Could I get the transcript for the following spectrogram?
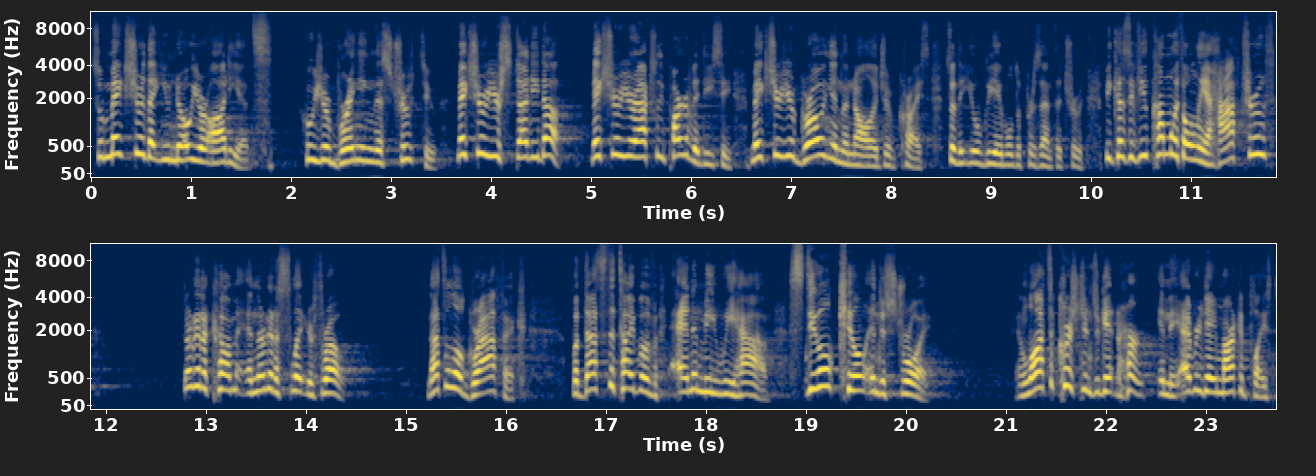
So make sure that you know your audience, who you're bringing this truth to. Make sure you're studied up. Make sure you're actually part of a DC. Make sure you're growing in the knowledge of Christ so that you'll be able to present the truth. Because if you come with only a half truth, they're going to come and they're going to slit your throat. That's a little graphic, but that's the type of enemy we have steal, kill, and destroy. And lots of Christians are getting hurt in the everyday marketplace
